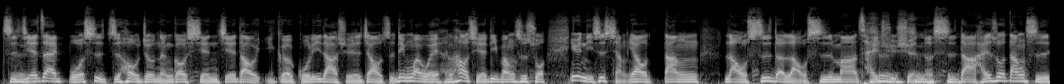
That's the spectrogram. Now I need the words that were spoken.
直接在博士之后就能够衔接到一个国立大学的教职。另外，我也很好奇的地方是说，因为你是想要当老师的老师吗？才去选的师大，还是说当时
